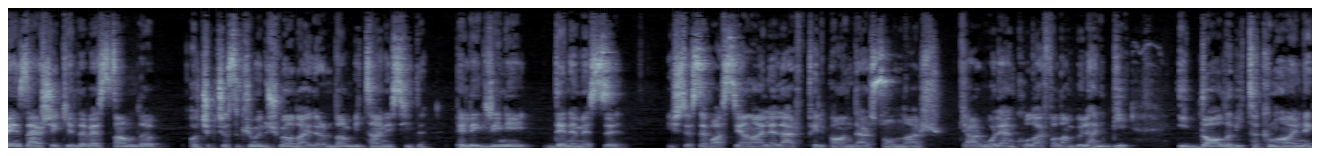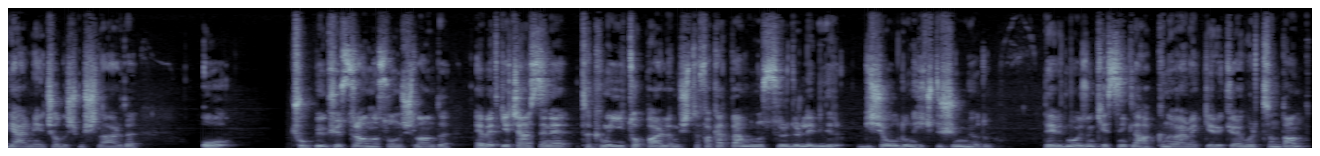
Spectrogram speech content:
benzer şekilde West Ham da açıkçası küme düşme adaylarımdan bir tanesiydi. Pellegrini denemesi, işte Sebastian Aleler, Felipe Andersonlar, Germolenko'lar falan böyle hani bir iddialı bir takım haline gelmeye çalışmışlardı. O çok büyük hüsranla sonuçlandı. Evet geçen sene takımı iyi toparlamıştı fakat ben bunun sürdürülebilir bir şey olduğunu hiç düşünmüyordum. David Moyes'un kesinlikle hakkını vermek gerekiyor. Everton'dan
